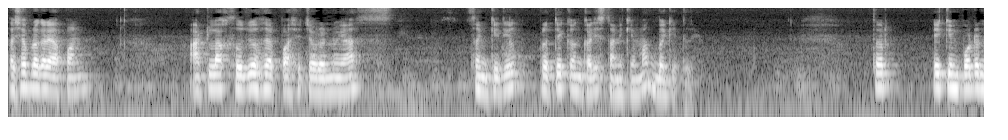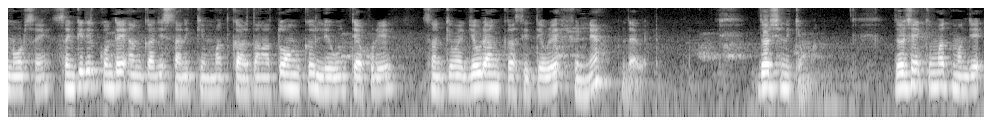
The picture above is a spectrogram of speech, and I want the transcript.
अशा प्रकारे आपण आठ लाख सदोतीस हजार पाचशे चौऱ्याण्णव या संख्येतील प्रत्येक अंकाची स्थानिक किंमत बघितली. तर एक इम्पॉर्टंट नोट्स आहे. संख्येतील कोणत्याही अंकाची स्थानिक किंमत काढताना तो अंक लिहून त्यापुढे संख्येमध्ये जेवढे अंक असतील तेवढे शून्य द्यावेत. दर्शनी किंमत. दर्शनी किंमत म्हणजे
